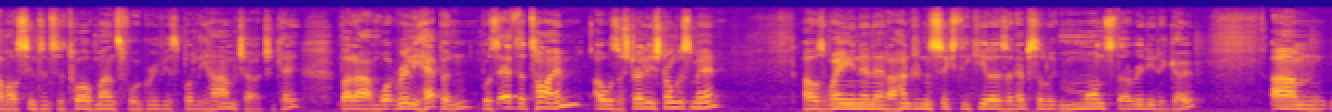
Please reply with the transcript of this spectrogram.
Um, I was sentenced to 12 months for a grievous bodily harm charge. Okay, but um, what really happened was at the time I was Australia's strongest man. I was weighing in at 160 kilos, an absolute monster, ready to go. Um,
